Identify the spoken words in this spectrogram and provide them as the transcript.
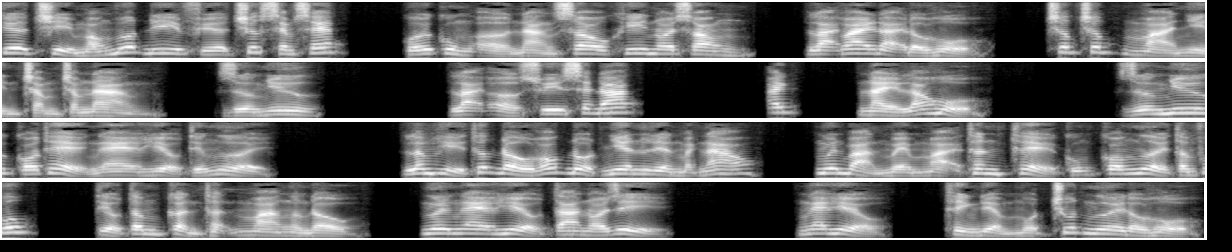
Kia chỉ móng nuốt đi phía trước xem xét, cuối cùng ở nàng sau khi nói xong, lại vai đại đầu hổ, chớp chớp mà nhìn chằm chằm nàng, dường như lại ở suy xét đát. Ách, này lão hổ, dường như có thể nghe hiểu tiếng người. Lâm Hỷ thức đầu góc đột nhiên liền mạch não, nguyên bản mềm mại thân thể cũng có người tâm phúc, tiểu tâm cẩn thận mà ngẩng đầu, ngươi nghe hiểu ta nói gì? Nghe hiểu, thỉnh điểm một chút ngươi đầu hổ.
